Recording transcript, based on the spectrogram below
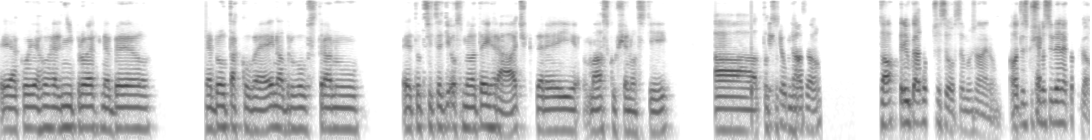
jako jeho herní projekt nebyl, nebyl takový. Na druhou stranu je to 38-letý hráč, který má zkušenosti. A to, co jsem ukázal. Co? Který ukázal přesil se možná jenom. Ale ty zkušenosti tady neprodal.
